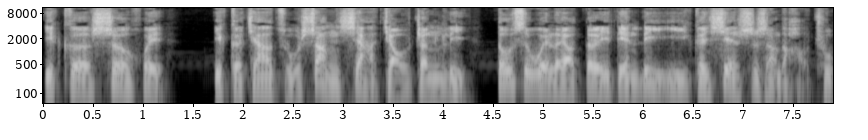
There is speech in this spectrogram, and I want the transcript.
一个社会，一个家族上下交争力，都是为了要得一点利益跟现实上的好处。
